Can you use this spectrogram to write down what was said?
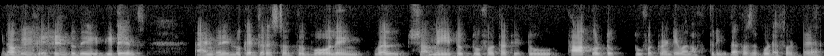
you know, we'll get into the details. And when you look at the rest of the bowling, well, Shami took 2 for 32, Thakur took 2 for 21 of 3. That was a good effort there.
